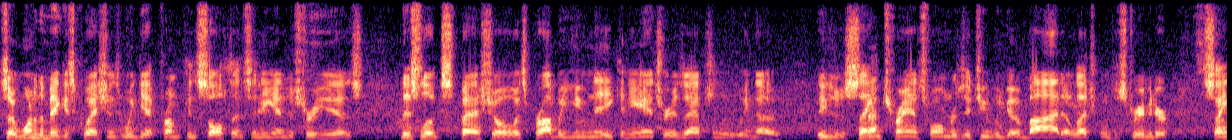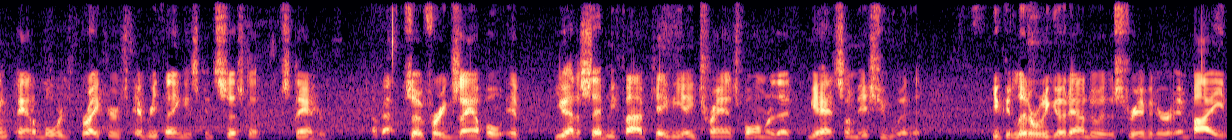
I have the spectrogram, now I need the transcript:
So one of the biggest questions we get from consultants in the industry is, this looks special, it's probably unique, and the answer is absolutely no. These are the same Okay. transformers that you would go buy at an electrical distributor, same panel boards, breakers, everything is consistent, standard. Okay. So for example, if you had a 75 kVA transformer that you had some issue with it, you could literally go down to a distributor and buy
